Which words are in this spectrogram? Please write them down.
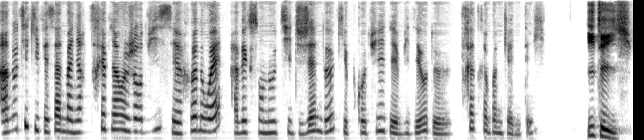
un outil qui fait ça de manière très bien aujourd'hui, c'est Runway avec son outil Gen 2 qui produit des vidéos de très très bonne qualité. ITI,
